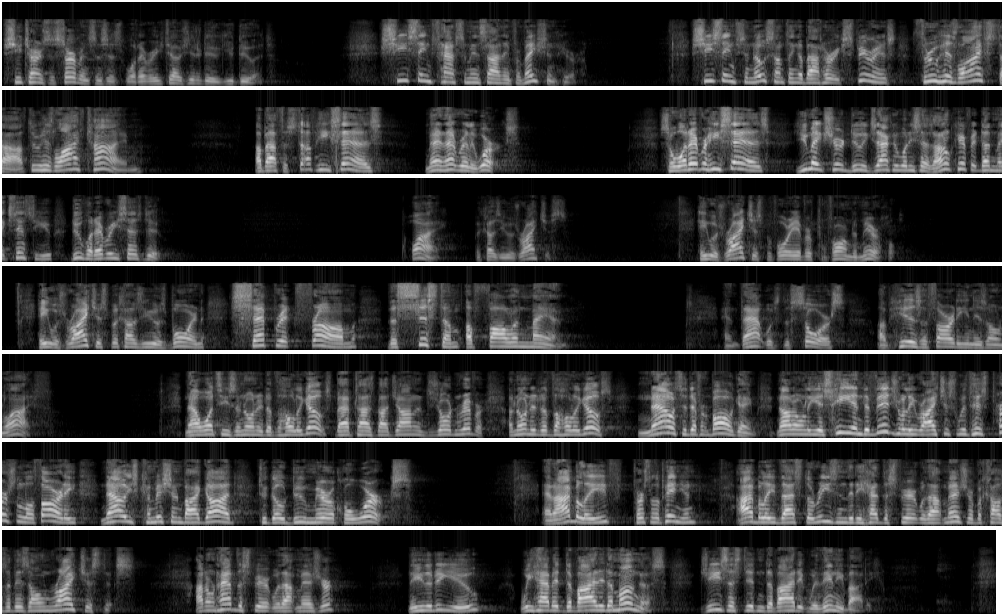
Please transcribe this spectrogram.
She turns to servants and says, Whatever he tells you to do, you do it. She seems to have some inside information here. She seems to know something about her experience through his lifestyle, through his lifetime about the stuff he says, man, that really works. So whatever he says, you make sure to do exactly what he says. I don't care if it doesn't make sense to you. Do whatever he says do. Why? Because he was righteous. He was righteous before he ever performed a miracle. He was righteous because he was born separate from the system of fallen man. And that was the source of his authority in his own life. Now, once he's anointed of the Holy Ghost, baptized by John in the Jordan River, anointed of the Holy Ghost, now it's a different ball game. Not only is he individually righteous with his personal authority, now he's commissioned by God to go do miracle works. And I believe, personal opinion, I believe that's the reason that he had the Spirit without measure because of his own righteousness. I don't have the Spirit without measure. Neither do you. We have it divided among us. Jesus didn't divide it with anybody.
